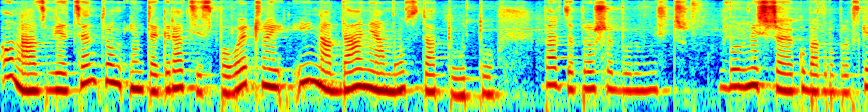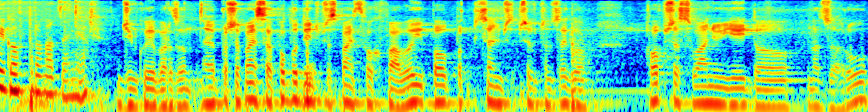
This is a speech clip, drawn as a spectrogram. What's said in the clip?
o nazwie Centrum Integracji Społecznej i nadania mu statutu. Bardzo proszę burmistrz, burmistrza Jakuba Wróblewskiego wprowadzenie. Dziękuję bardzo. E, Proszę Państwa, po podjęciu przez Państwa uchwały i po podpisaniu przez przewodniczącego, po przesłaniu jej do nadzoru,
